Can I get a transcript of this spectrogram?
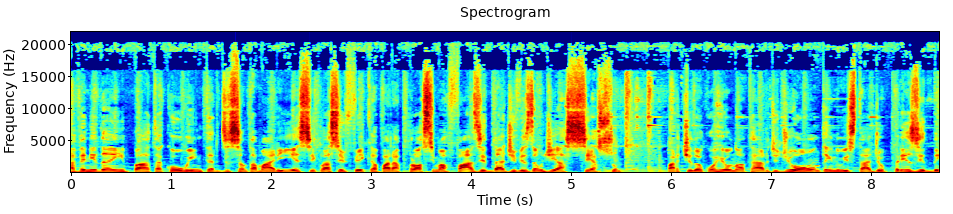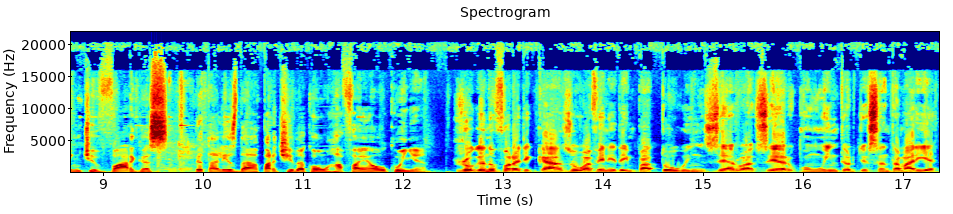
Avenida empata com o Inter de Santa Maria e se classifica para a próxima fase da divisão de acesso. A partida ocorreu na tarde de ontem no estádio Presidente Vargas. Detalhes da partida com Rafael Cunha. Jogando fora de casa, o Avenida empatou em 0 a 0 com o Inter de Santa Maria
